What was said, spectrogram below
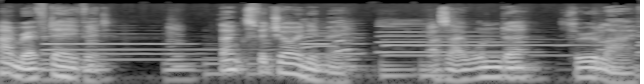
I'm Rev David. Thanks for joining me as I wander through life.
